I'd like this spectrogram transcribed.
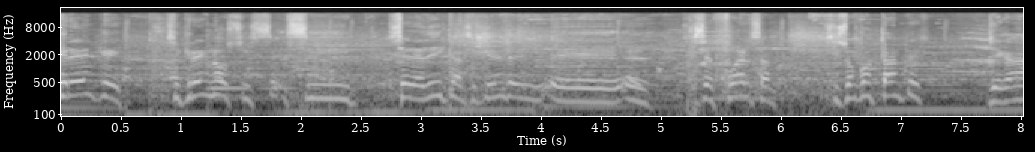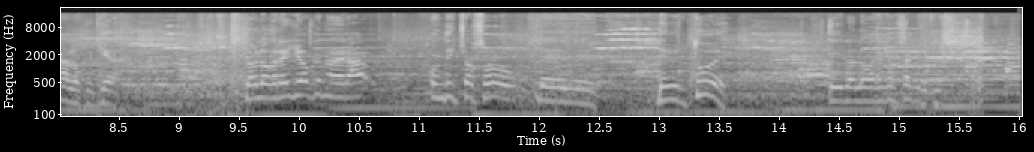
creen que, si creen no, si, si se dedican, si quieren, eh, eh, se esfuerzan, si son constantes, llegan a lo que quieran. Lo logré yo que no era un dichoso de, de virtudes y lo logré con sacrificio.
